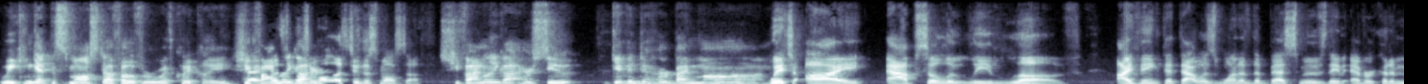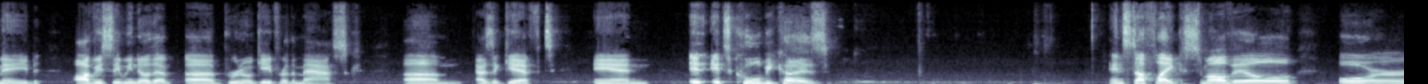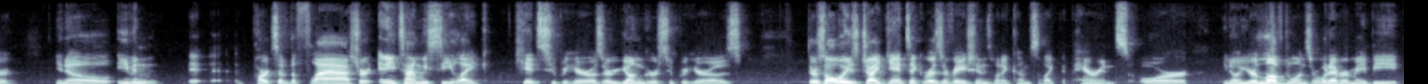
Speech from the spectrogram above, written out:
we can get the small stuff over with quickly. She Okay, finally got her. small- let's do the small stuff. She finally got her suit given to her by mom. which I absolutely love. I think that that was one of the best moves they've ever could have made. Obviously, we know that uh, Bruno gave her the mask um, as a gift, and it, it's cool because and stuff like Smallville or you know even eh, parts of the Flash or anytime we see like kids superheroes or younger superheroes, there's always gigantic reservations when it comes to like the parents or you know your loved ones or whatever it may be.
